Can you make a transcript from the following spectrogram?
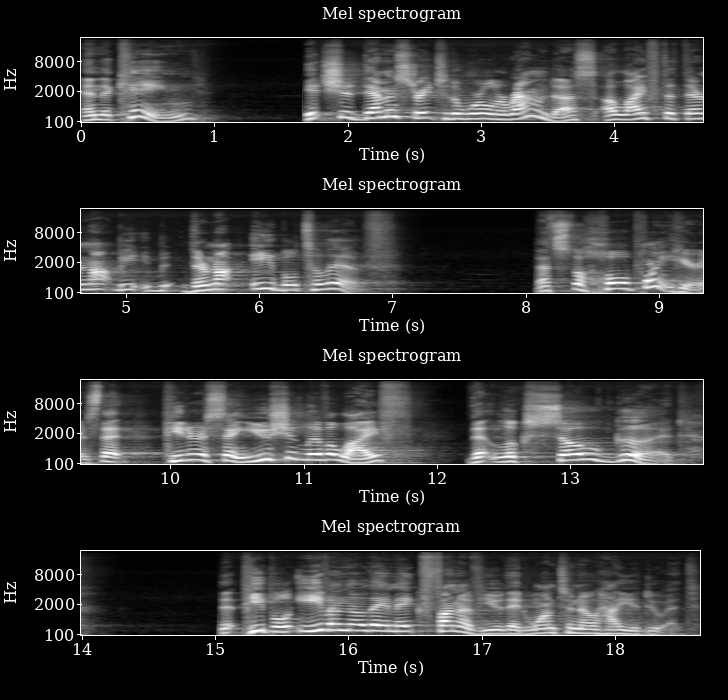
and the king, it should demonstrate to the world around us a life that they're not, be, they're not able to live. That's the whole point here, is that Peter is saying you should live a life that looks so good that people, even though they make fun of you, they'd want to know how you do it.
